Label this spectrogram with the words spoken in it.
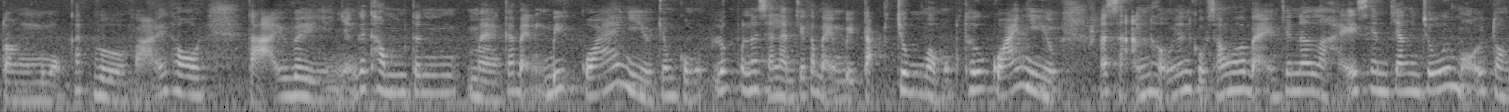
tuần một cách vừa phải thôi. Tại vì những cái thông tin mà các bạn biết quá nhiều trong cùng một lúc nó sẽ làm cho các bạn bị tập trung vào một thứ quá nhiều. Nó sẽ ảnh hưởng đến cuộc sống của các bạn, cho nên là hãy xem chăn chuối mỗi tuần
